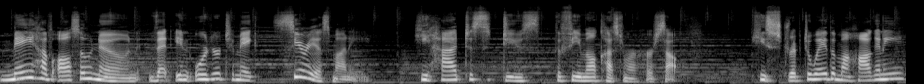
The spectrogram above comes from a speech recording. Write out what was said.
may have also known that in order to make serious money, he had to seduce the female customer herself. He stripped away the mahogany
